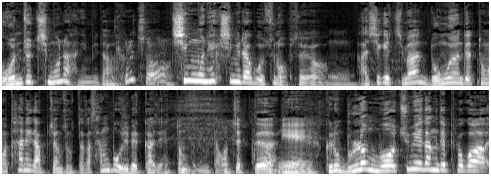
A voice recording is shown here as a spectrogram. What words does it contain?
원조 친문은 아닙니다. 그렇죠. 친문 핵심이라고 볼 수는 없어요. 음. 아시겠지만 노무현 대통령 탄핵 앞장섰다가 삼보 일배까지 했던 분입니다. 어쨌든 예. 그리고 물론 뭐 추미애 당 대표가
